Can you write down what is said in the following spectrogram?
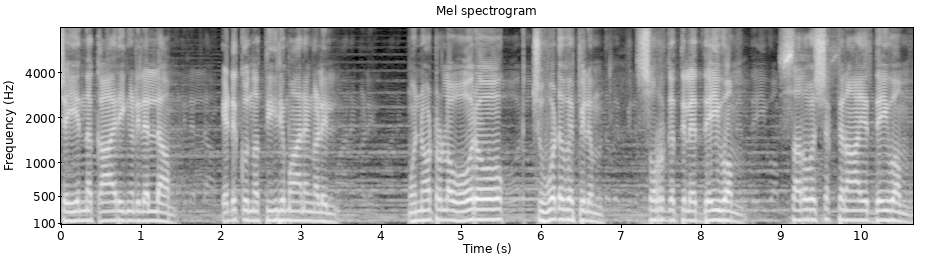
ചെയ്യുന്ന കാര്യങ്ങളിലെല്ലാം എടുക്കുന്ന തീരുമാനങ്ങളിൽ മുന്നോട്ടുള്ള ഓരോ ചുവടുവെപ്പിലും സ്വർഗത്തിലെ ദൈവം സർവശക്തനായ ദൈവം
